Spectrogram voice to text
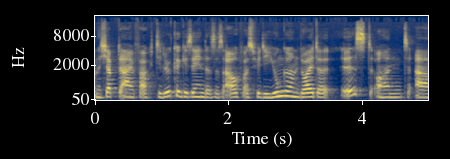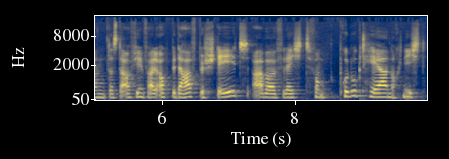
Und ich habe da einfach die Lücke gesehen, dass es auch was für die jüngeren Leute ist und ähm, dass da auf jeden Fall auch Bedarf besteht, aber vielleicht vom Produkt her noch nicht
